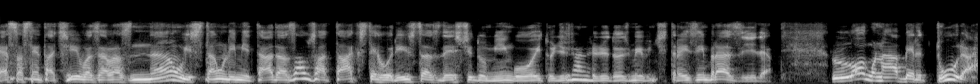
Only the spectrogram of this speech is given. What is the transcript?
essas tentativas elas não estão limitadas aos ataques terroristas deste domingo, 8 de janeiro de 2023, em Brasília. Logo na abertura,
